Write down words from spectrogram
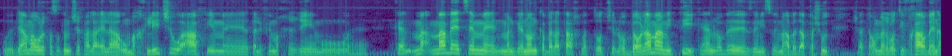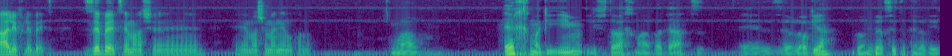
הוא יודע מה הוא הולך לעשות במשך הלילה הוא מחליט שהוא עף עם uh, עטלפים אחרים הוא uh, כן מה, מה בעצם uh, מנגנון קבלת ההחלטות שלו בעולם האמיתי כן לא באיזה ניסוי מעבדה פשוט שאתה אומר לו תבחר בין א' לב' זה בעצם מה, ש... אה, מה שמעניין אותנו וואו. איך מגיעים לפתוח מעבדת אה, זואולוגיה באוניברסיטת תל אביב?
